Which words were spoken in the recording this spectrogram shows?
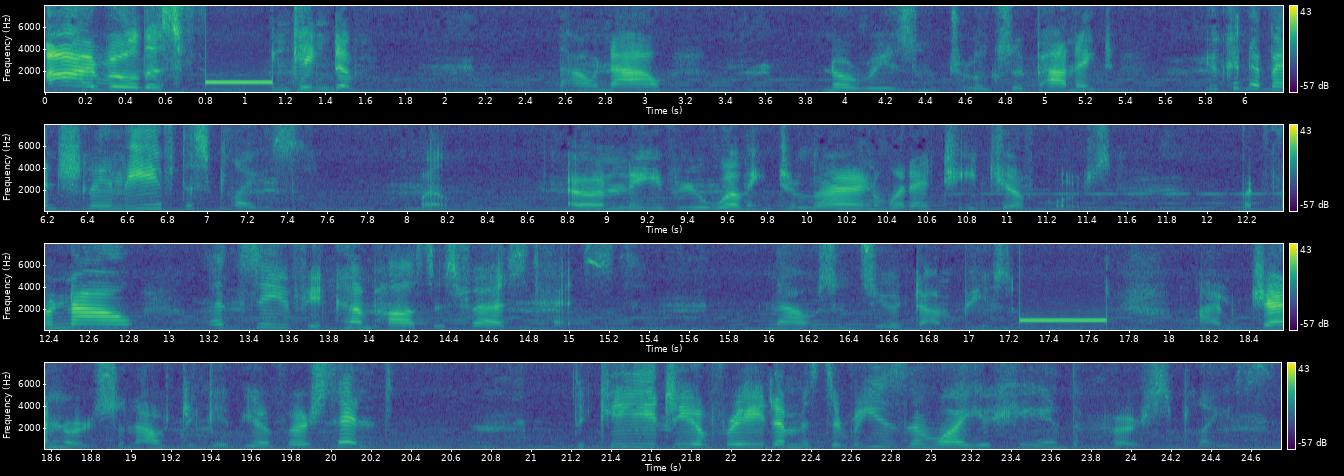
I rule this f***ing kingdom. Now, now, no reason to look so panicked. You can eventually leave this place. Well, only if you're willing to learn what I teach you, of course. But for now, let's see if you can pass this first test. Now, since you're a dumb piece of I'm generous enough to give you a first hint. The key to your freedom is the reason why you're here in the first place.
